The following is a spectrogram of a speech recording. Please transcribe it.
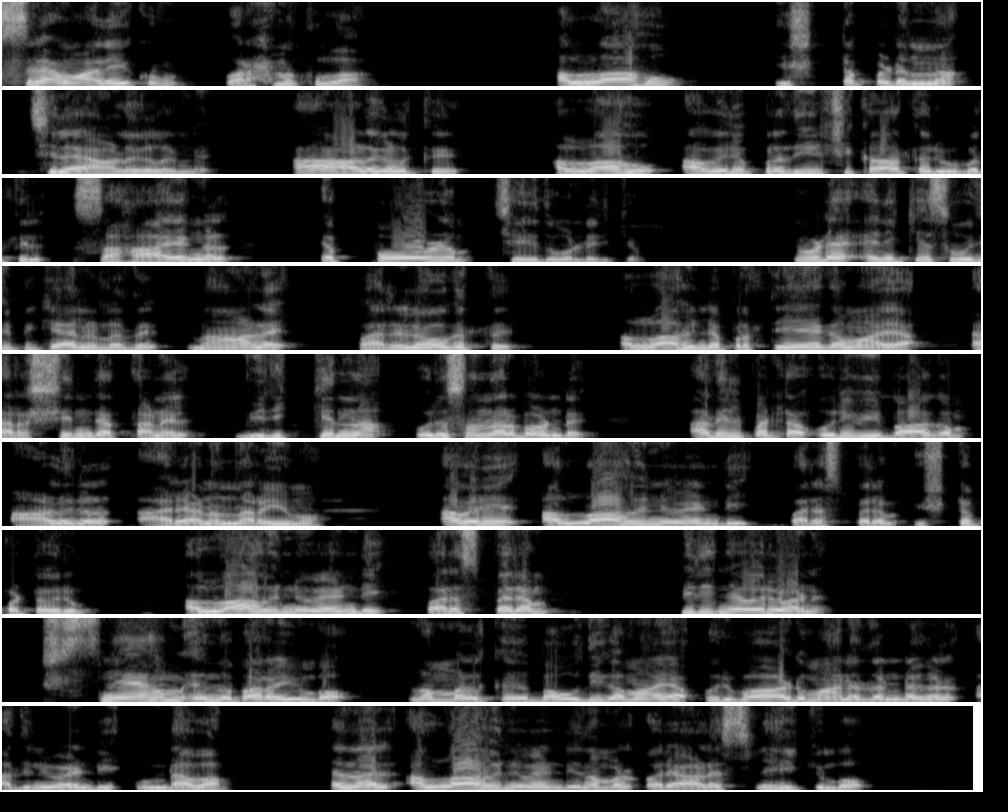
അസ്സാം വലൈക്കും വറഹമത്തുള്ള. അള്ളാഹു ഇഷ്ടപ്പെടുന്ന ചില ആളുകളുണ്ട്. ആ ആളുകൾക്ക് അള്ളാഹു അവർ പ്രതീക്ഷിക്കാത്ത രൂപത്തിൽ സഹായങ്ങൾ എപ്പോഴും ചെയ്തുകൊണ്ടിരിക്കും. ഇവിടെ എനിക്ക് സൂചിപ്പിക്കാനുള്ളത് നാളെ പരലോകത്ത് അള്ളാഹുവിന്റെ പ്രത്യേകമായ അർഷിന്റെ തണൽ വിരിക്കുന്ന ഒരു സന്ദർഭമുണ്ട്. അതിൽപ്പെട്ട ഒരു വിഭാഗം ആളുകൾ ആരാണെന്നറിയുമോ? അവർ അള്ളാഹുവിന് വേണ്ടി പരസ്പരം ഇഷ്ടപ്പെട്ടവരും അള്ളാഹുവിന് വേണ്ടി പരസ്പരം പിരിഞ്ഞവരുമാണ്. സ്നേഹം എന്ന് പറയുമ്പോൾ നമ്മൾക്ക് ഭൗതികമായ ഒരുപാട് മാനദണ്ഡങ്ങൾ അതിനുവേണ്ടി ഉണ്ടാവാം. എന്നാൽ അള്ളാഹുവിന് വേണ്ടി നമ്മൾ ഒരാളെ സ്നേഹിക്കുമ്പോൾ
